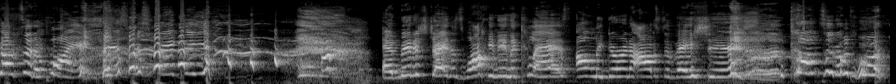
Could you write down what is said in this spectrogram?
come to the point. Disrespecting you. Administrators walking into class only during the observation. come to the point.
